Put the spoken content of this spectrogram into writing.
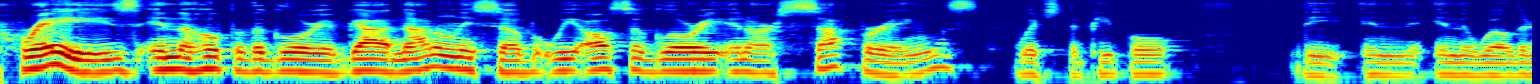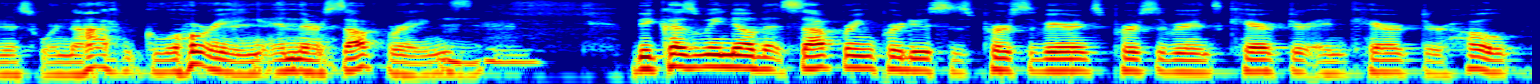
praise in the hope of the glory of God. Not only so, but we also glory in our sufferings, which the people the in the in the wilderness were not glorying in their sufferings, because we know that suffering produces perseverance, perseverance, character, and character, hope.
